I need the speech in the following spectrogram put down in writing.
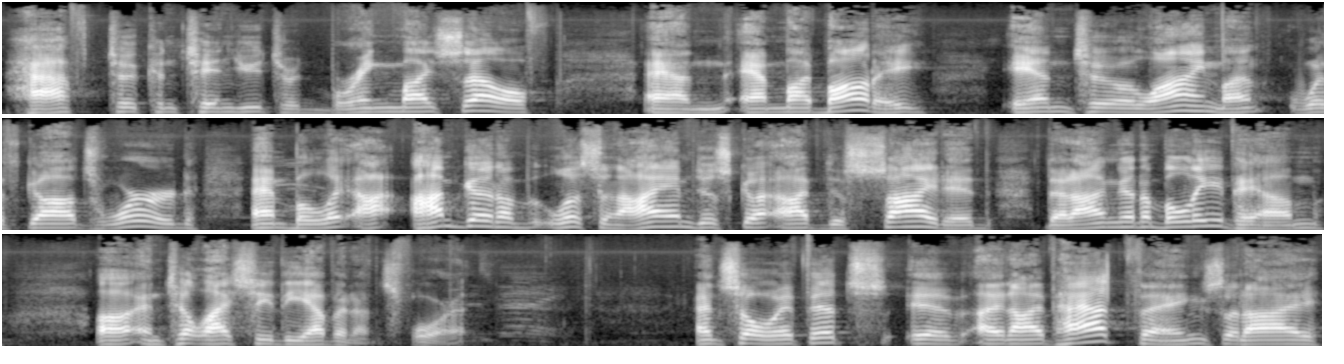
have to continue to bring myself and and my body into alignment with God's word and believe. I, am going to listen. I am just going. I've decided that I'm going to believe Him uh, until I see the evidence for it. And so, if it's if, and I've had things that I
